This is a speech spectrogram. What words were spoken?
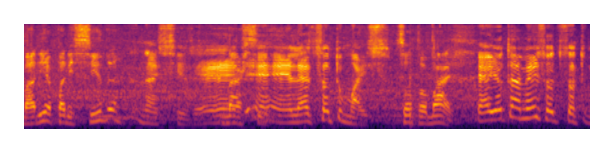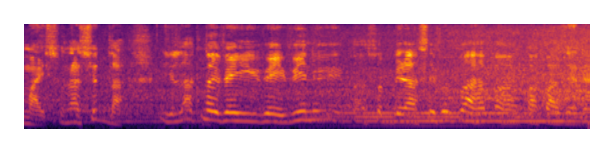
Maria Aparecida, Narciso. É, Narciso. é- ela é de Santo Mais. São Tomás? É, eu também sou de Santo Mais, nascido lá. De lá que nós veio, veio vindo e passou do Biraci e foi para a fazenda.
